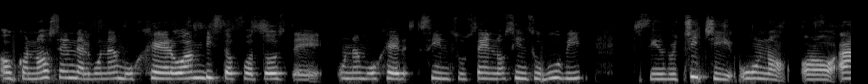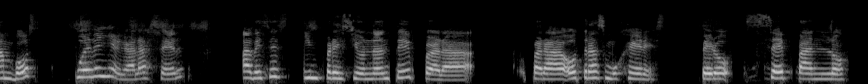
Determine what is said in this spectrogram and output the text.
o conocen de alguna mujer o han visto fotos de una mujer sin su seno, sin su boobie, sin su chichi, uno o ambos, puede llegar a ser a veces impresionante para, para otras mujeres, pero sépanlo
